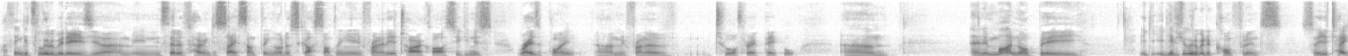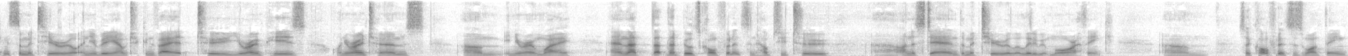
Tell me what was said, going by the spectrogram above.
I think it's a little bit easier. I mean, instead of having to say something or discuss something in front of the entire class, you can just raise a point um, in front of two or three people. Um, and it might not be, it, it gives you a little bit of confidence. So you're taking some material and you're being able to convey it to your own peers on your own terms um, in your own way. And that, that, that builds confidence and helps you to uh, understand the material a little bit more, I think. Um, so confidence is one thing.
